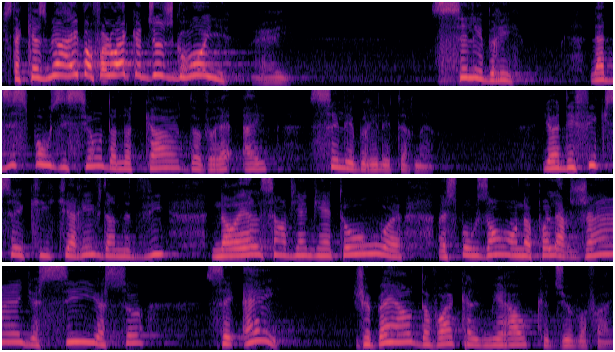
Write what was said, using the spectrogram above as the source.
c'était quasiment, il va falloir que Dieu se grouille. Célébrer. La disposition de notre cœur devrait être célébrer l'Éternel. Il y a un défi qui, arrive dans notre vie. Noël s'en vient bientôt. Euh, euh, supposons, on n'a pas l'argent. Il y a ci, il y a ça. C'est, hey, j'ai bien hâte de voir quel miracle que Dieu va faire.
